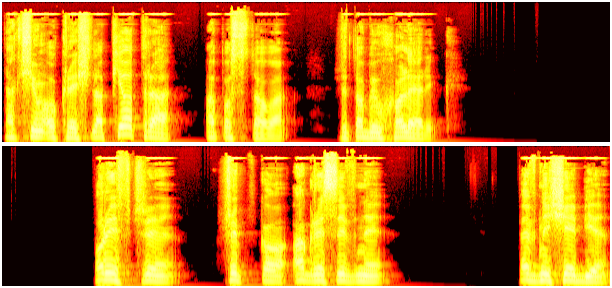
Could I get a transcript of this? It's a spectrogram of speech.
Tak się określa Piotra apostoła, że to był choleryk. Porywczy, szybko, agresywny, pewny siebie.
